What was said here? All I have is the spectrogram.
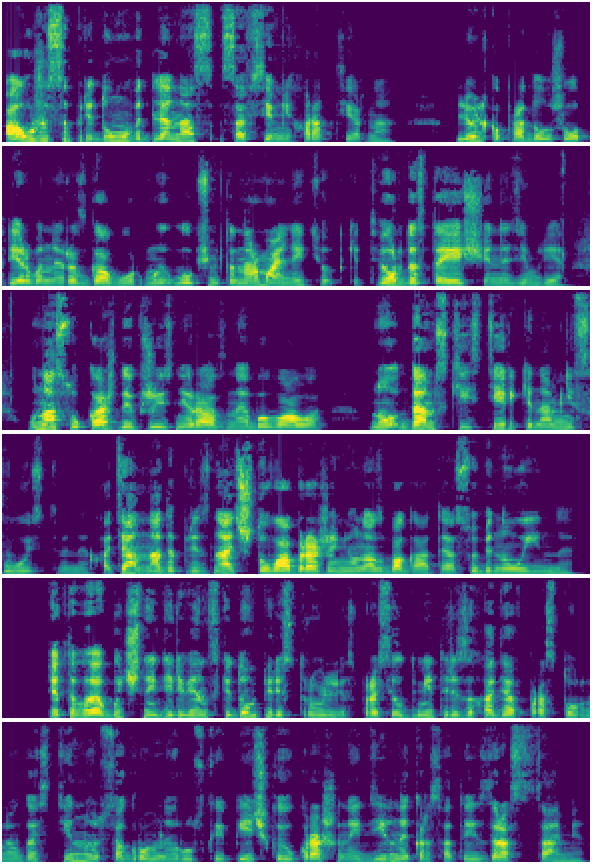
А ужасы придумывать для нас совсем не характерно. Лёлька продолжила прерванный разговор. Мы, в общем-то, нормальные тетки, твердо стоящие на земле. У нас у каждой в жизни разное бывало, но дамские истерики нам не свойственны. Хотя надо признать, что воображение у нас богатое, особенно у Инны. «Это вы обычный деревенский дом перестроили?» – спросил Дмитрий, заходя в просторную гостиную с огромной русской печкой, украшенной дивной красоты изразцами.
